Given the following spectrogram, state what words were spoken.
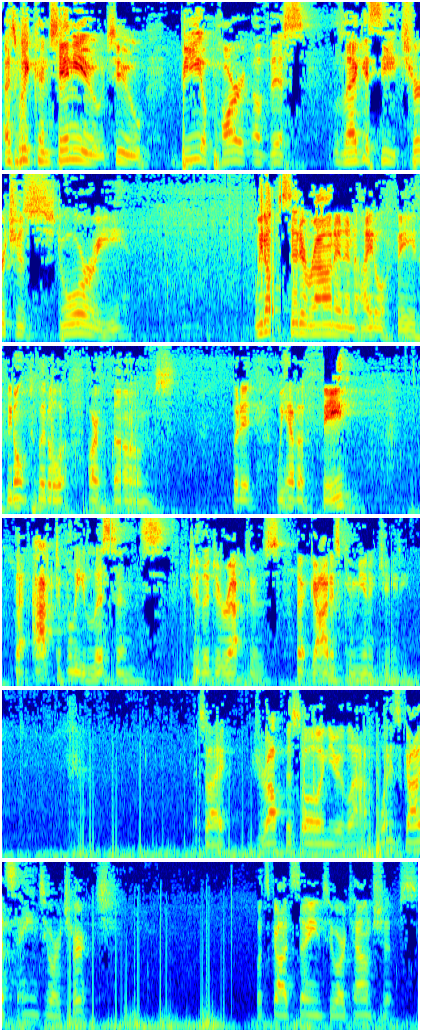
as we continue to be a part of this legacy church's story, we don't sit around in an idle faith. We don't twiddle our thumbs, but it, we have a faith that actively listens to the directives that God is communicating. So I drop this all in your lap. What is God saying to our church? What's God saying to our townships?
